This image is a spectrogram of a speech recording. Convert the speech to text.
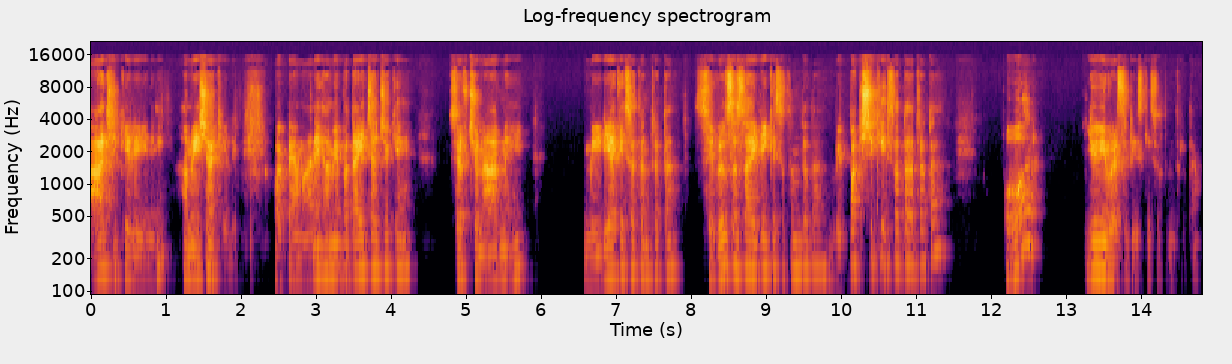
आज ही के लिए नहीं, हमेशा के लिए। और पैमाने हमें पता ही चल चुके हैं, सिर्फ़ चुनाव नहीं, मीडिया की स्वतंत्रता, सिविल सोसाइटी की स्वतंत्रता, विपक्ष की स्वतंत्रता, और यूनिवर्सिटीज की स्वतंत्रता।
